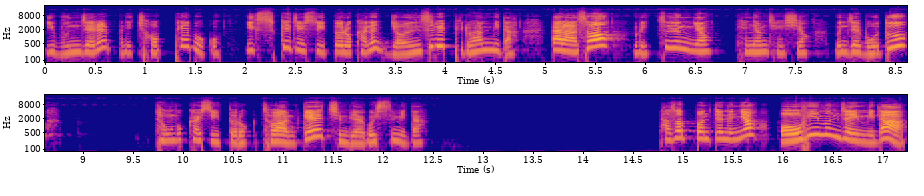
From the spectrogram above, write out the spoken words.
이 문제를 많이 접해보고 익숙해질 수 있도록 하는 연습이 필요합니다. 따라서 우리 수능형, 개념 제시형 문제 모두 정복할 수 있도록 저와 함께 준비하고 있습니다. 다섯 번째는요, 어휘 문제입니다.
